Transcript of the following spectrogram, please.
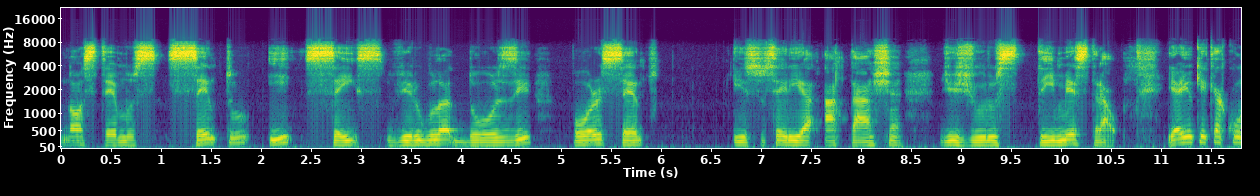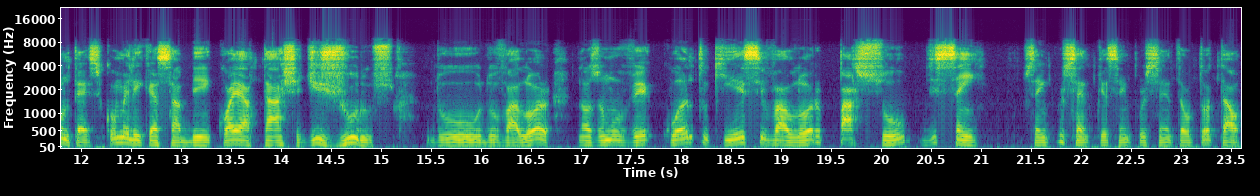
nós temos 106,12%. Isso seria a taxa de juros trimestral. E aí o que, que acontece? Como ele quer saber qual é a taxa de juros do, do valor, nós vamos ver quanto que esse valor passou de 100. 100%, porque 100% é o total.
